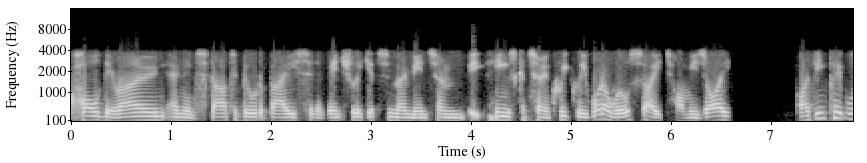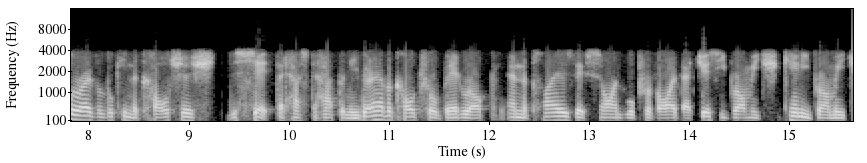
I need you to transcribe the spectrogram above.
hold their own and then start to build a base and eventually get some momentum, it, things can turn quickly. What I will say, Tom, is I. I think people are overlooking the culture the set that has to happen. You've got to have a cultural bedrock, and the players they've signed will provide that. Jesse Bromwich, Kenny Bromwich,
